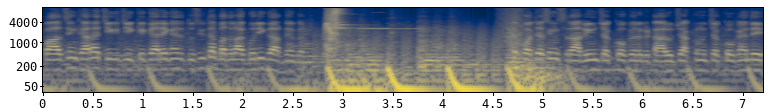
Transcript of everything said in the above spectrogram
ਸੁਖਪਾਲ ਸਿੰਘ ਖਹਿਰਾ ਚੀਕ ਚੀਕ ਕੇ ਕਹਿ ਰਹੇ, ਕਹਿੰਦੇ, ਤੁਸੀਂ ਤਾਂ ਬਦਲਾਖੋਰੀ ਕਰਦੇ ਹੋ ਫਿਰ ਤੇ ਫੌਜਾ ਸਿੰਘ ਸਰਾਰੀ ਨੂੰ ਚੱਕੋ, ਫਿਰ ਕਟਾਰੂ ਚੱਕ ਨੂੰ ਚੱਕੋ, ਕਹਿੰਦੇ,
